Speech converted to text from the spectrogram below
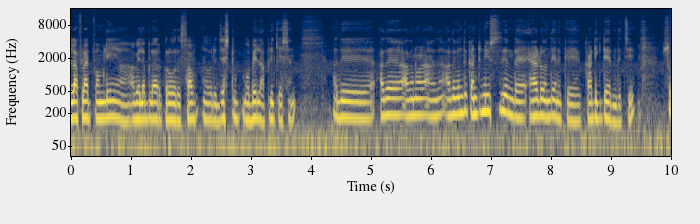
எல்லா பிளாட்ஃபார்ம்லேயும் அவைலபிளாக இருக்கிற ஒரு சாஃப்ட் ஒரு ஜஸ்ட் மொபைல் அப்ளிகேஷன் அது அதை அதனால் அது அது வந்து கண்டினியூஸ் அந்த ஆடு வந்து எனக்கு காட்டிக்கிட்டே இருந்துச்சு. ஸோ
